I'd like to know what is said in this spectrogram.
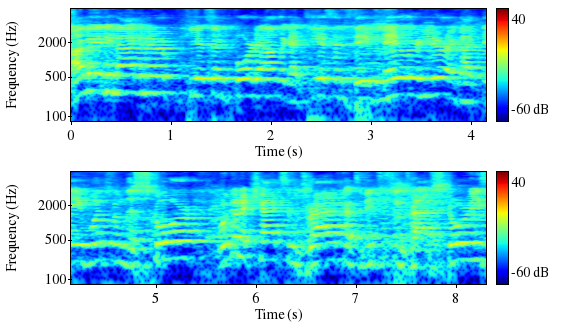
I'm Andy McNamara, TSN 4 Downs. I got TSN's Dave Naylor here. I got Dave Woods from The Score. We're going to chat some draft, got some interesting draft stories,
